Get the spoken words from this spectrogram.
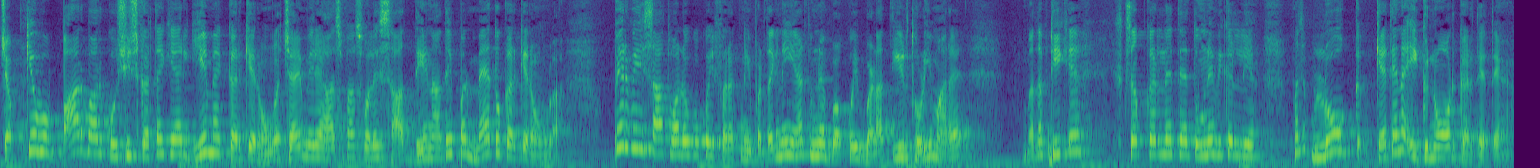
जबकि वो बार बार कोशिश करता है कि यार, ये मैं करके रहूँगा, चाहे मेरे आसपास वाले साथ दे ना दे, पर मैं तो करके रहूँगा। फिर भी साथ वालों को कोई फ़र्क नहीं पड़ता कि नहीं यार, तुमने कोई बड़ा तीर थोड़ी मारा है। मतलब ठीक है, सब कर लेते हैं, तुमने भी कर लिया। मतलब लोग, कहते हैं ना इग्नोर कर देते हैं।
